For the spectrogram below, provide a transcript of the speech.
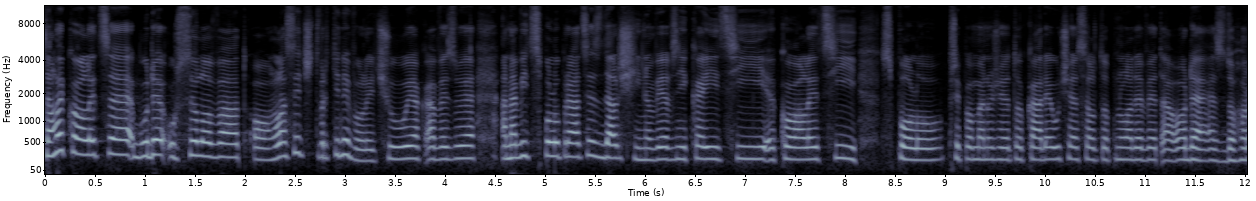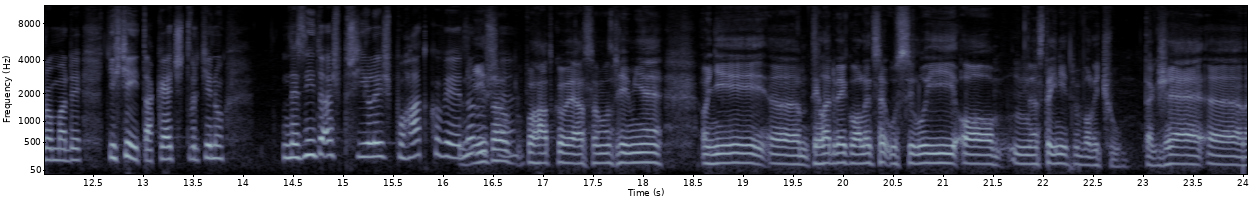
Tahle koalice bude usilovat o hlasy čtvrtiny voličů, jak avizuje, a navíc spolupráci s další nově vznikající koalicí spolu. Připomenu, že je to KDU, ČSL, TOP 09 a ODS dohromady. Ti chtějí také čtvrtinu. Nezní to až příliš pohádkově jednoduše? Zní to pohádkově a samozřejmě oni, eh, tyhle dvě koalice usilují o mm, stejný typ voličů. Takže eh,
